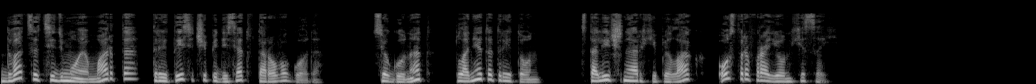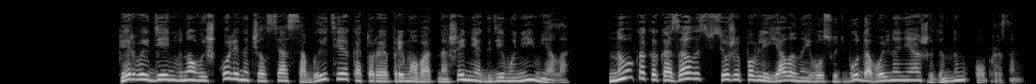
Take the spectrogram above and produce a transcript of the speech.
27 марта 3052 года. Сёгунат, планета Тритон, столичный архипелаг, остров-район Хисей. Первый день в новой школе начался с события, которое прямого отношения к Диму не имело, но, как оказалось, все же повлияло на его судьбу довольно неожиданным образом.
